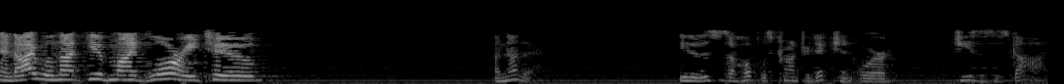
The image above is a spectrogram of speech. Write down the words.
and I will not give my glory to another. Either this is a hopeless contradiction or Jesus is God.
